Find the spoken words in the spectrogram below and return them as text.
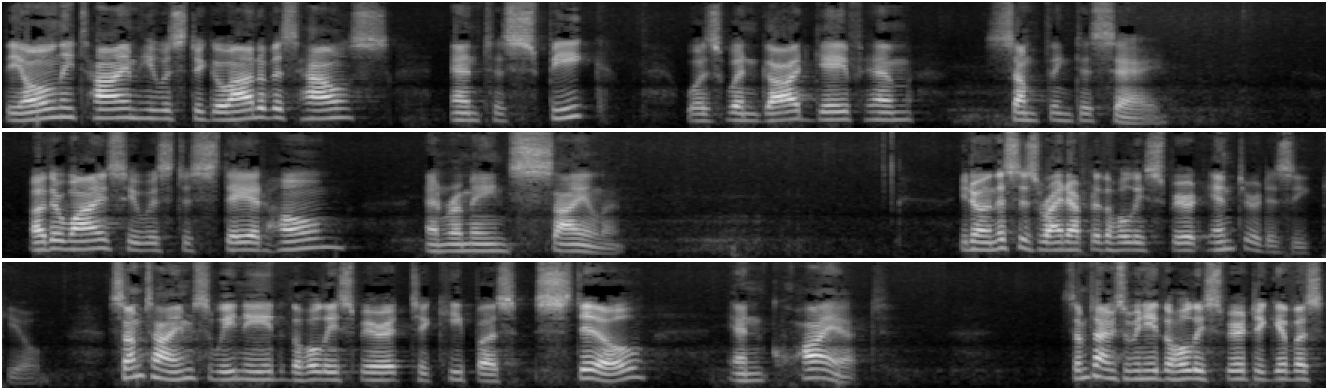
The only time he was to go out of his house and to speak was when God gave him something to say. Otherwise, he was to stay at home and remain silent. You know, and this is right after the Holy Spirit entered Ezekiel. Sometimes we need the Holy Spirit to keep us still and quiet. Sometimes we need the Holy Spirit to give us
